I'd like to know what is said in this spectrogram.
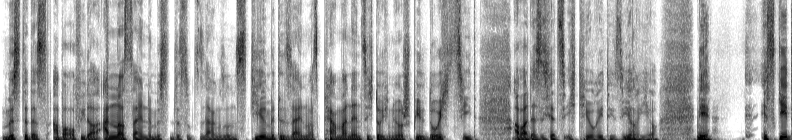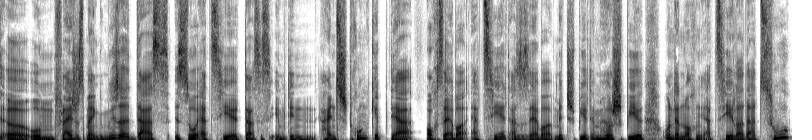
müsste das aber auch wieder anders sein. Dann müsste das sozusagen so ein Stilmittel sein, was permanent sich durch ein Hörspiel durchzieht. Aber das ist jetzt, ich theoretisiere hier. Nee, es geht äh, um Fleisch ist mein Gemüse. Das ist so erzählt, dass es eben den Heinz Strunk gibt, der auch selber erzählt, also selber mitspielt im Hörspiel und dann noch ein Erzähler dazu.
